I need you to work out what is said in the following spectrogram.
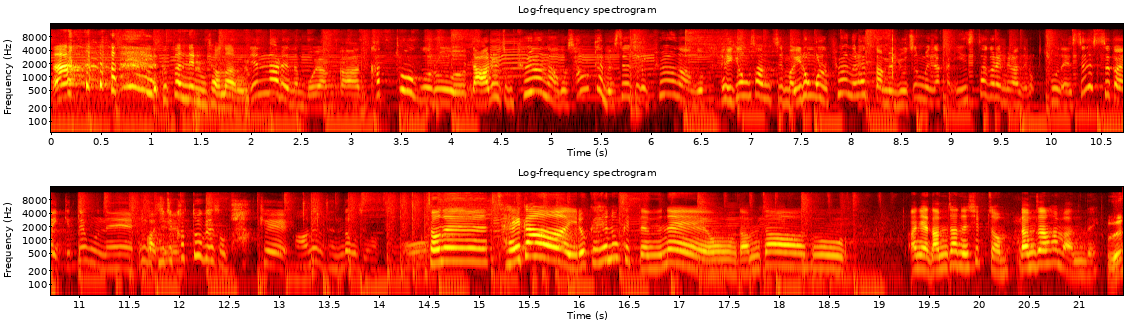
급한 일은 전화로. 옛날에는 뭐 약간 카톡으로 나를 좀 표현하고 상태 메시지로 표현하고 배경 삼지 막 이런 걸로 표현을 했다면 요즘은 약간 인스타그램이라는 이런 좋은 SNS가 있기 때문에 뭔가 굳이 맞아요. 카톡에서 막 이렇게 안 해도 된다고 생각해요. 저는 제가 이렇게 해놓기 때문에 어, 남자도 아니야 남자는 10점. 남자는 하면 안 돼. 왜?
